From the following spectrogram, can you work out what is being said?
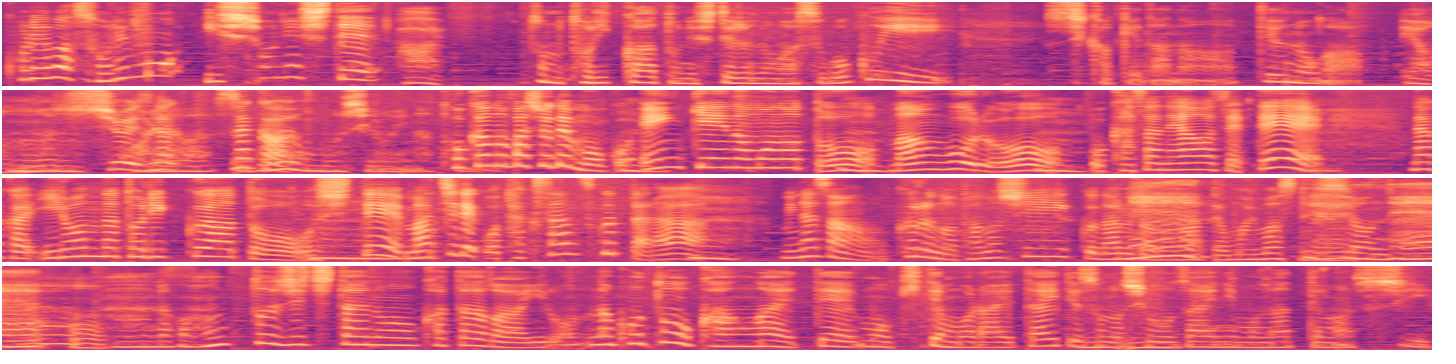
これはそれも一緒にしてはい。そのトリックアートにしてるのがすごくいい仕掛けだなっていうのがいや面白いです、うん。これなはすごいなんか面白いなと他の場所でもこううん。円形のものとうん。マンホールをうんこう重ね合わせて、うんなんかいろんなトリックアートをして、うん。街でこうたくさん作ったら、うん。皆さん来るの楽しくなるだろうなって思いますね。ですよね、うん。うん、だから本当自治体の方がいろんなことを考えてもう来てもらいたいっていうその商材にもなってますし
